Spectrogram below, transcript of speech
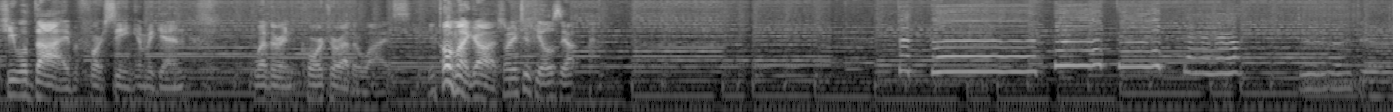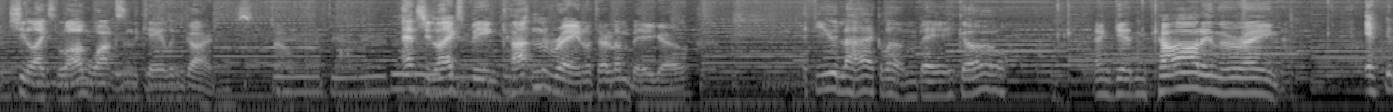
she will die before seeing him again, whether in court or otherwise. Oh my gosh. 22 kills, yeah. She likes long walks in the Caelin Gardens. And she likes being caught in the rain with her lumbago. If you like lumbago, And getting caught in the rain. if you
